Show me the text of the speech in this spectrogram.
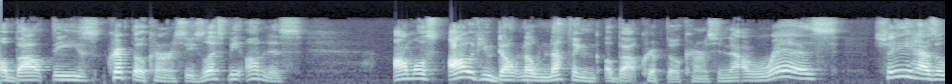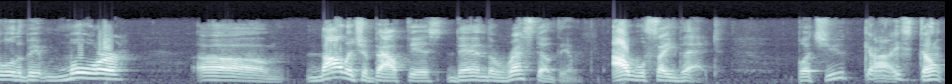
about these cryptocurrencies. Let's be honest. Almost all of you don't know nothing about cryptocurrency. Now, Rez, she has a little bit more um, knowledge about this than the rest of them. I will say that. But you guys don't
